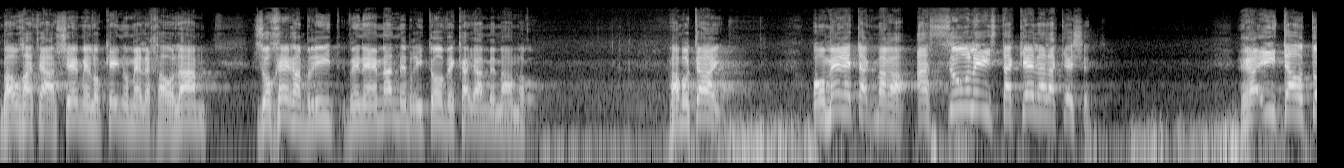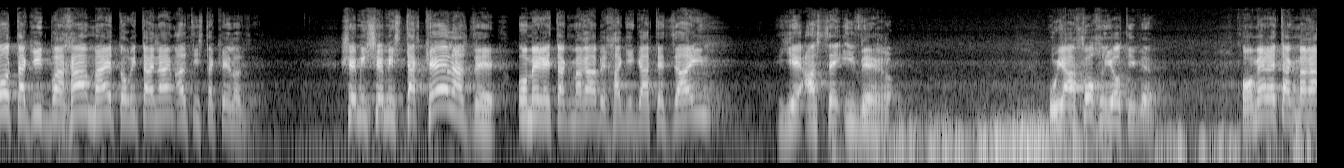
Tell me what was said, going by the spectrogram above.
ברוך אתה השם אלוקינו מלך העולם, זוכר הברית ונאמן בבריתו וקיים במאמרו. רבותיי, אומרת הגמרא, אסור להסתכל על הקשת. ראית אותו, תגיד ברכה, מהר תוריד את העיניים, אל תסתכל על זה. שמי שמסתכל על זה, אומרת הגמרא בחגיגת ט"ז, יעשה עיוור. הוא יהפוך להיות עיוור. אומרת הגמרא,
